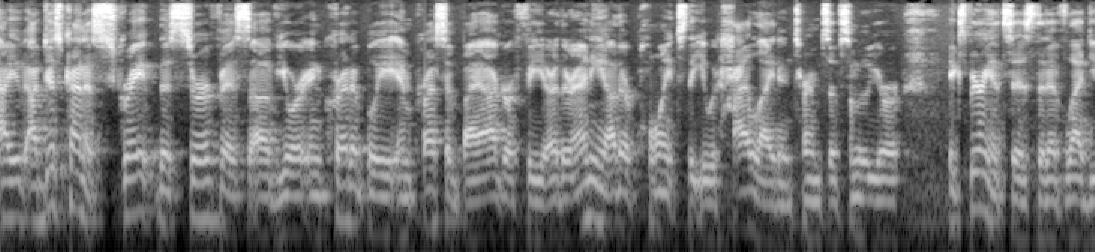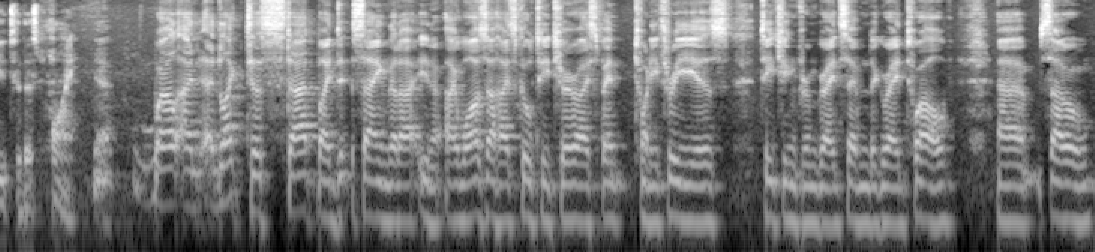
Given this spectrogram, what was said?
I, I've just kind of scraped the surface of your incredibly impressive biography. Are there any other points that you would highlight in terms of some of your experiences that have led you to this point? Yeah. Well, I'd, I'd like to start by d- saying that I, you know, I was a high school teacher. I spent 23 years teaching from grade seven to grade 12. Um, so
